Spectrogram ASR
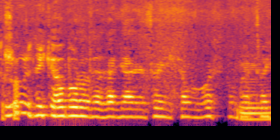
Союзники оборони зайняли свої там, господи, той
